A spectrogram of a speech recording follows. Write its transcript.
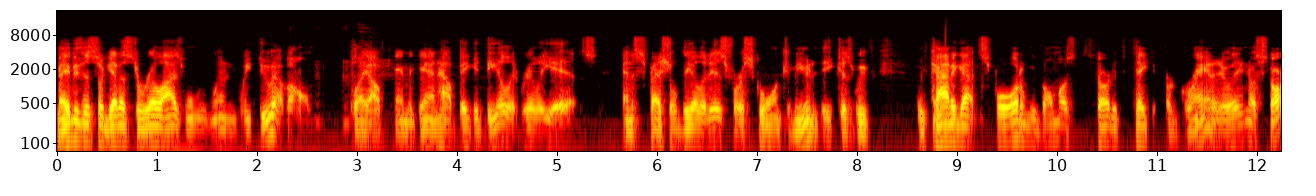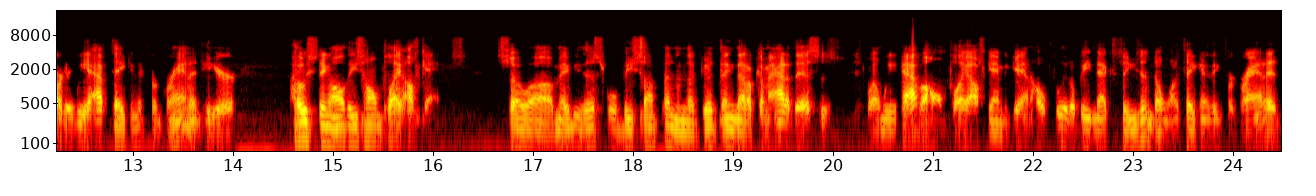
maybe this will get us to realize when when we do have a home playoff game again how big a deal it really is, and a special deal it is for a school and community because we've we've kind of gotten spoiled and we've almost started to take it for granted. Well, You know, started we have taken it for granted here, hosting all these home playoff games. So uh, maybe this will be something, and the good thing that'll come out of this is, when we have a home playoff game again. Hopefully, it'll be next season. Don't want to take anything for granted.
